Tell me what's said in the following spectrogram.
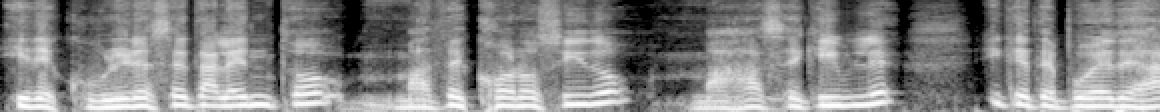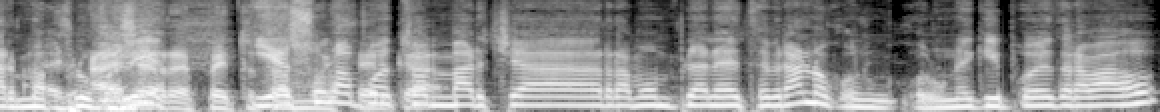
y descubrir ese talento más desconocido, más asequible y que te puede dejar más plusvalía. respecto Y eso lo ha puesto en marcha Ramón Planes este verano con, con un equipo de trabajo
